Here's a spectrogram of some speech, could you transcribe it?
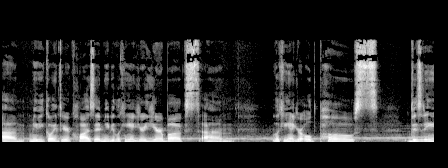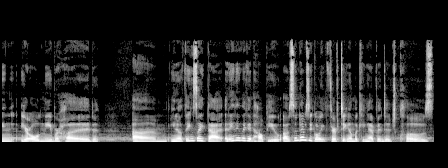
um, maybe going through your closet, maybe looking at your yearbooks, um, looking at your old posts, visiting your old neighborhood, um, you know, things like that. Anything that can help you. Uh, sometimes you're going thrifting and looking at vintage clothes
